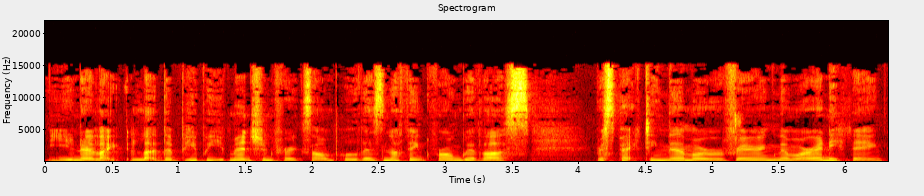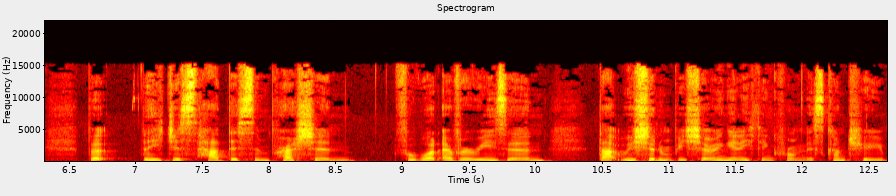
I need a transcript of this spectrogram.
you know, like, the people you've mentioned, for example, there's nothing wrong with us respecting them or revering them or anything, but they just had this impression for whatever reason that we shouldn't be showing anything from this country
